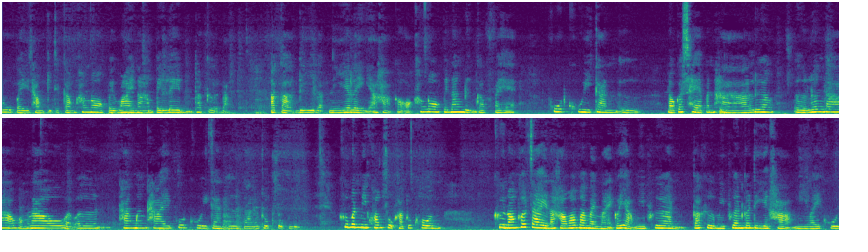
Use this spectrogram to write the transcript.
ลูกไปทำกิจกรรมข้างนอกไปว่ายน้ำไปเล่น ถ้าเกิดแบบอากาศดีแบบนี้อะไรอย่างเงี้ยค่ะ ก็ออกข้างนอกไปนั่งดื่มกาแฟ พูดคุยกันเออเราก็แชร์ปัญหาเรื่องเออเรื่องราวของเราแบบเออทางเมืองไทยพูดคุยกันเออสารทุกสุขดิบคือมันมีความสุขค่ะทุกคน คือน้องเข้าใจนะคะว่ามาใหม่ ๆ ก็อยากมีเพื่อน ก็คือมีเพื่อนก็ดีค่ะ มีไว้คุย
